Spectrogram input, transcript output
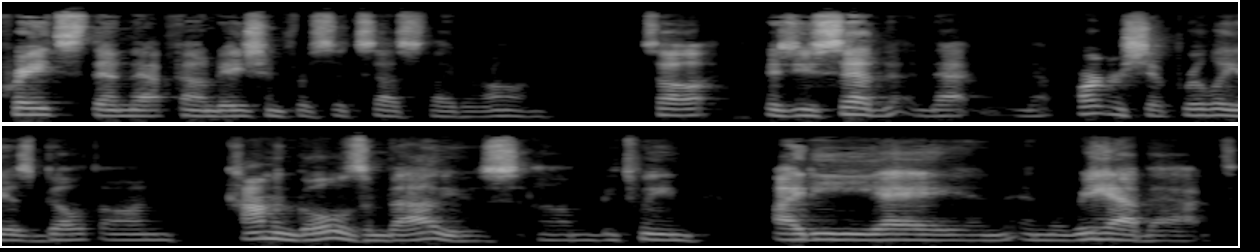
creates then that foundation for success later on. So as you said, that, that partnership really is built on common goals and values um, between IDEA and, and the Rehab Act.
